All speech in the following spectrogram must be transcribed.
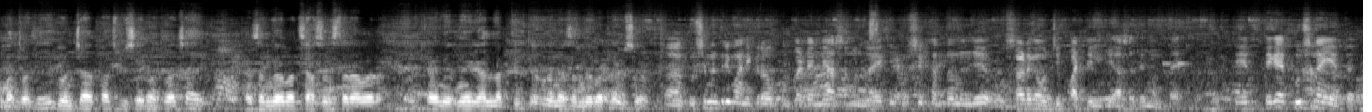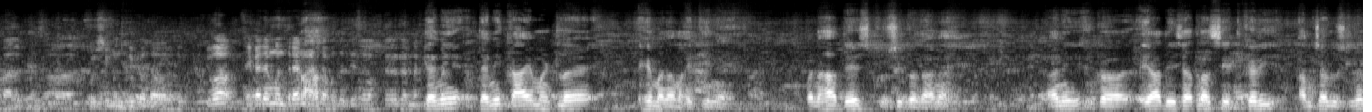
महत्त्वाचे हे दोन चार पाच विषय महत्त्वाचे आहेत. त्या संदर्भात शासन स्तरावर काही निर्णय घ्यायला लागतील तर घेण्यासंदर्भातला विषय होता. कृषी मंत्री माणिकराव कुकाट यांनी असं म्हणलं आहे की कृषी खातं म्हणजे उसाडगावची पाटीलकी असं ते म्हणत आहेत ते ते काय खुश नाही अ, कृषी मंत्री पदावरती? किंवा एखाद्या मंत्र्यांना अशा पद्धतीचं वक्तव्य करणं त्यांनी त्यांनी काय म्हटलं हे मला माहिती नाही. पण हा देश कृषीप्रधान आहे. आणि क- या देशातला शेतकरी आमच्या दृष्टीनं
